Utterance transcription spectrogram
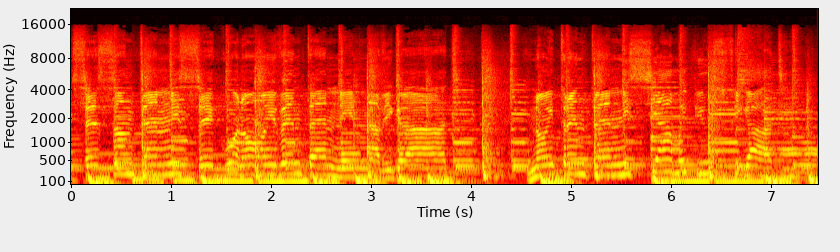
I sessantenni seguono i ventenni navigati. Noi trentenni siamo i più sfigati.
